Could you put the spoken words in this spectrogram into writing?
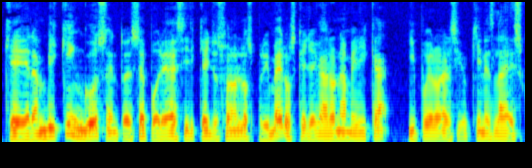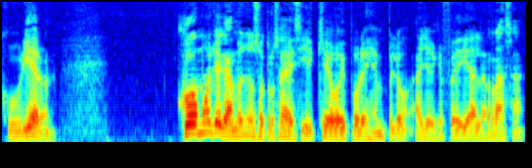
que eran vikingos, entonces se podría decir que ellos fueron los primeros que llegaron a América y pudieron haber sido quienes la descubrieron. ¿Cómo llegamos nosotros a decir que hoy, por ejemplo, ayer que fue Día de la Raza,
